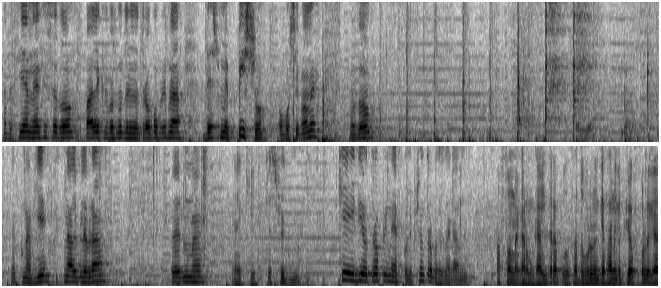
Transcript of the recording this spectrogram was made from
κατευθείαν έρχεσαι εδώ πάλι ακριβώς με τον ίδιο τρόπο. Πρέπει να δέσουμε πίσω, όπως είπαμε. Εδώ. Έχουν να βγει. Στην άλλη πλευρά παίρνουμε Εκεί. και σφίγγουμε. Και οι δύο τρόποι είναι εύκολοι. Ποιον τρόπο θες να κάνουμε; Αυτό να κάνουμε καλύτερα που θα το βρουν και θα είναι και πιο εύκολο για,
